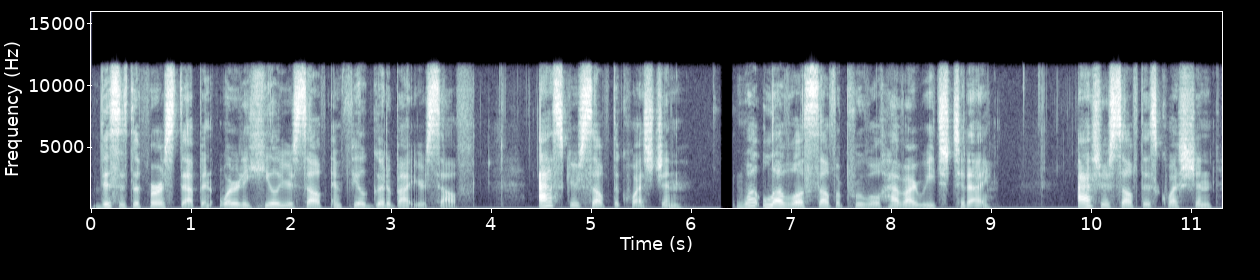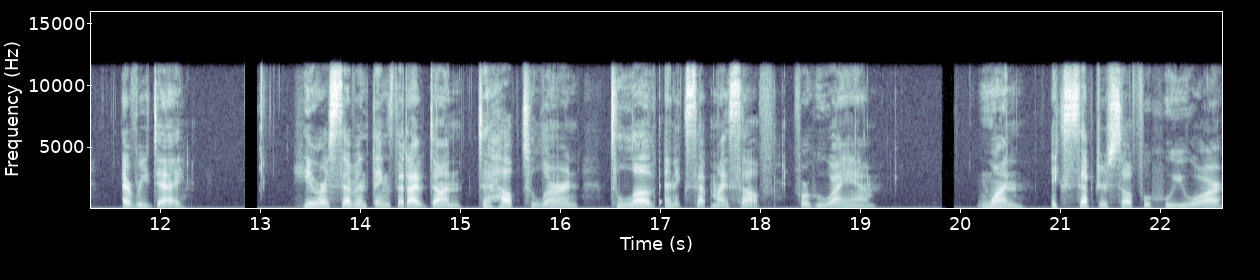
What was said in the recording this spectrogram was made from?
This is the first step in order to heal yourself and feel good about yourself. Ask yourself the question, what level of self-approval have I reached today? Ask yourself this question every day. Here are seven things that I've done to help to learn to love and accept myself for who I am. 1. Accept yourself for who you are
